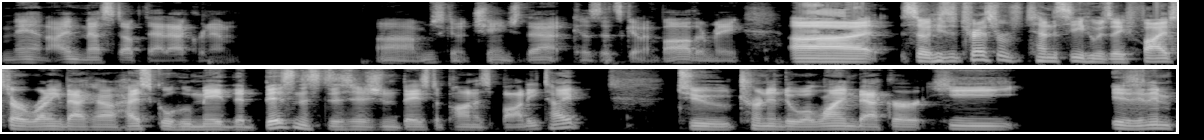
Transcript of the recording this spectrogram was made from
man, I messed up that acronym. Uh, I'm just going to change that because it's going to bother me. Uh, so he's a transfer from Tennessee who is a five star running back out of high school who made the business decision based upon his body type to turn into a linebacker. He is an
